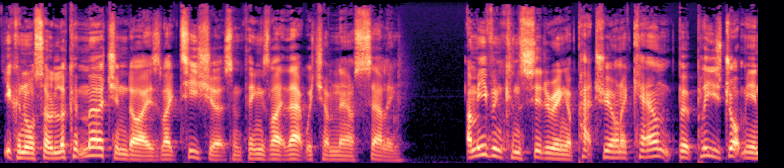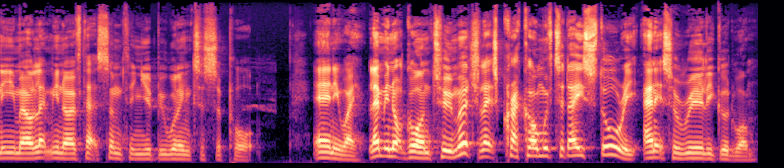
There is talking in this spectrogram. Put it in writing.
You can also look at merchandise like t shirts and things like that, which I'm now selling. I'm even considering a Patreon account, but please drop me an email, let me know if that's something you'd be willing to support. Anyway, let me not go on too much. Let's crack on with today's story, and it's a really good one.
